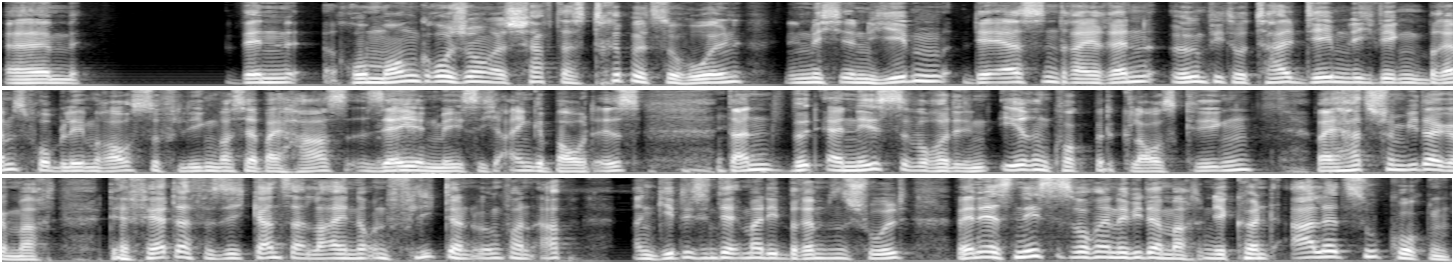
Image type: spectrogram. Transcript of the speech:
Ähm, wenn Romain Grosjean es schafft, das Triple zu holen, nämlich in jedem der ersten drei Rennen irgendwie total dämlich wegen Bremsproblemen rauszufliegen, was ja bei Haas serienmäßig eingebaut ist, dann wird er nächste Woche den Ehrencockpit Klaus kriegen, weil er hat es schon wieder gemacht. Der fährt da für sich ganz alleine und fliegt dann irgendwann ab. Angeblich sind ja immer die Bremsen schuld. Wenn er es nächstes Wochenende wieder macht und ihr könnt alle zugucken,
